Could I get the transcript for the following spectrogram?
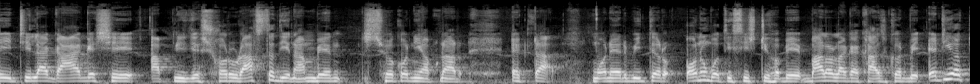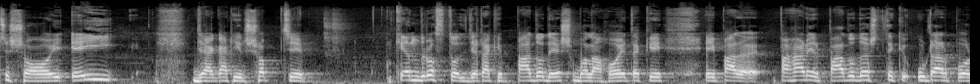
এই টিলা গা গেছে আপনি যে সরু রাস্তা দিয়ে নামবেন, সেখানে আপনার একটা মনের ভিতর অনুভূতি সৃষ্টি হবে, ভালো লাগা কাজ করবে। এটি হচ্ছে সময় এই জায়গাটির সবচেয়ে কেন্দ্রস্থল যেটাকে পাদদেশ বলা হয়, তাকে এই পাহাড়ের পাদদেশ থেকে উঠার পর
